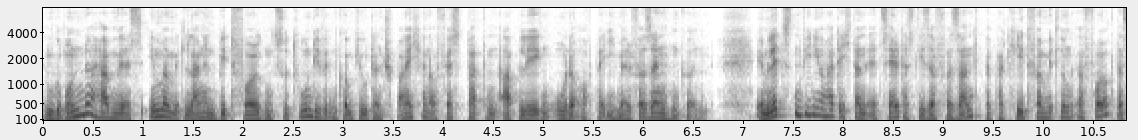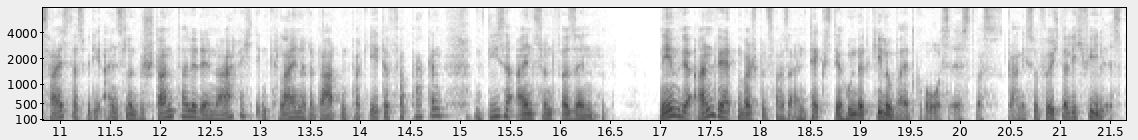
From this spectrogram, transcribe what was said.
Im Grunde haben wir es immer mit langen Bitfolgen zu tun, die wir in Computern speichern, auf Festplatten ablegen oder auch per E-Mail versenden können. Im letzten Video hatte ich dann erzählt, dass dieser Versand per Paketvermittlung erfolgt. Das heißt, dass wir die einzelnen Bestandteile der Nachricht in kleinere Datenpakete verpacken und diese einzeln versenden. Nehmen wir an, wir hätten beispielsweise einen Text, der 100 Kilobyte groß ist, was gar nicht so fürchterlich viel ist.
